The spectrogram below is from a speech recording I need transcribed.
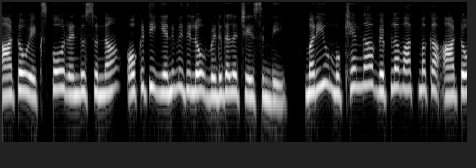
ఆటో ఎక్స్పో రెండు సున్నా ఒకటి ఎనిమిదిలో విడుదల చేసింది. మరియు ముఖ్యంగా విప్లవాత్మక auto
